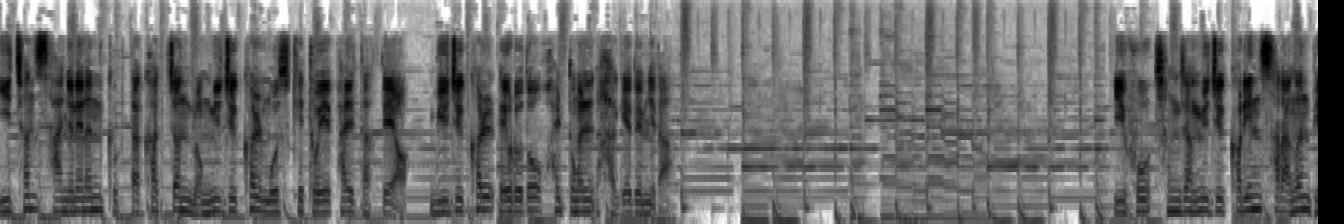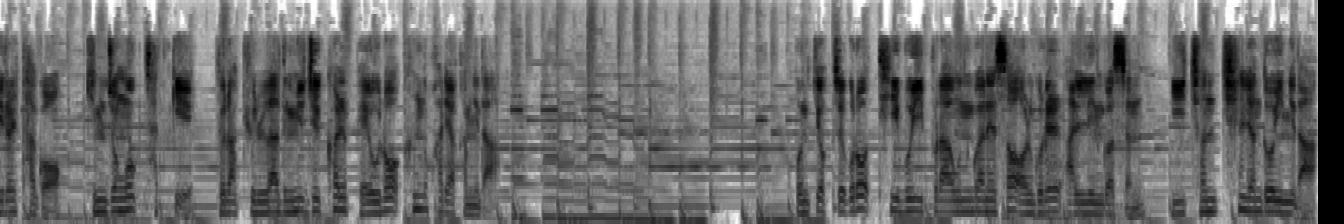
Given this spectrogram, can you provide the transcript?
2004년에는 극단 학전 록뮤지컬 모스키토에 발탁되어 뮤지컬 배우로도 활동을 하게 됩니다. 이후 창작 뮤지컬인 사랑은 비를 타고 김종욱 찾기, 드라큘라 등 뮤지컬 배우로 큰 활약합니다. 본격적으로 TV 브라운관에서 얼굴을 알린 것은 2007년도입니다.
